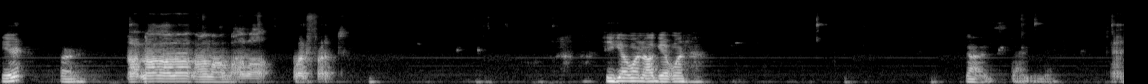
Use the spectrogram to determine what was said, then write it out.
Here? Or No, no, no, no, no, no, no, no. One front. if you get one, I'll get one. God, it's standing there.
